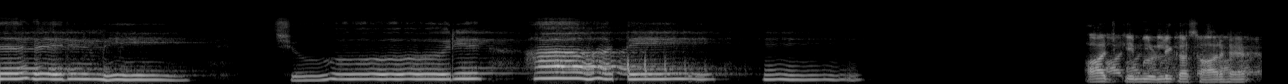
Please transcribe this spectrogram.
नगर में चोर आते हैं। आज की मुरली का सार है।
